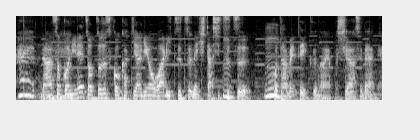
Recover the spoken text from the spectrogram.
はい。であそこにねちょっとずつこうかき揚げを割りつつね浸しつつ、うんこう食べていくのはやっぱ幸せだよね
